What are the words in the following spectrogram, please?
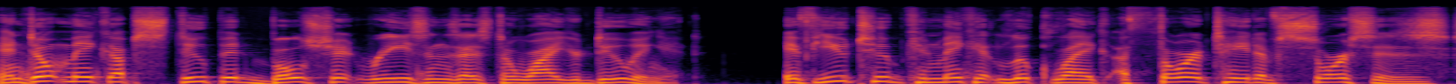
And don't make up stupid bullshit reasons as to why you're doing it. If YouTube can make it look like authoritative sources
